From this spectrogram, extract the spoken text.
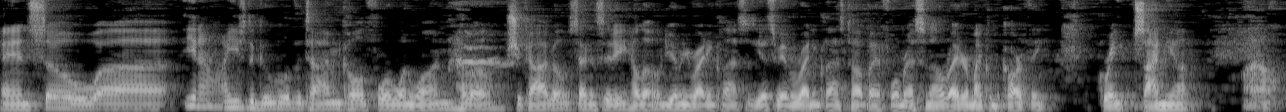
And so, uh, you know, I used the Google of the time and called 411. Hello, Chicago, Second City. Hello, do you have any writing classes? Yes, we have a writing class taught by a former SNL writer, Michael McCarthy. Great, sign me up. Wow.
